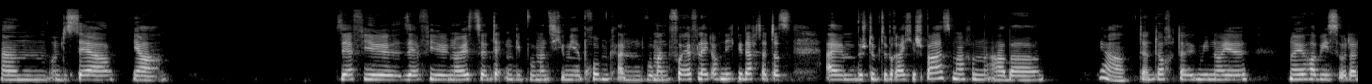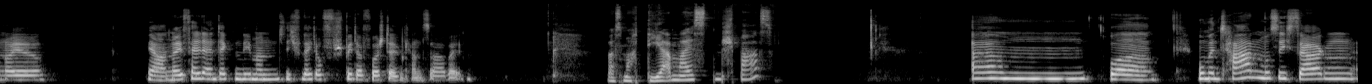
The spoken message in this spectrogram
ähm, und es sehr, ja, sehr viel, sehr viel Neues zu entdecken gibt, wo man sich irgendwie erproben kann, wo man vorher vielleicht auch nicht gedacht hat, dass einem bestimmte Bereiche Spaß machen, aber ja, dann doch da irgendwie neue, neue Hobbys oder neue, ja, neue Felder entdecken, die man sich vielleicht auch später vorstellen kann zu arbeiten. Was macht dir am meisten Spaß? Ähm, oh. Momentan muss ich sagen,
